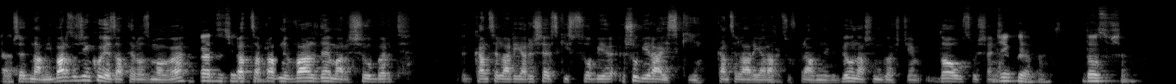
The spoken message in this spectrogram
tak. przed nami. Bardzo dziękuję za tę rozmowę. Bardzo dziękuję. Radca prawny Waldemar Schubert Kancelaria Ryszewski, Szubierajski, Kancelaria tak. Radców Prawnych był naszym gościem. Do usłyszenia. Dziękuję bardzo. Do usłyszenia.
